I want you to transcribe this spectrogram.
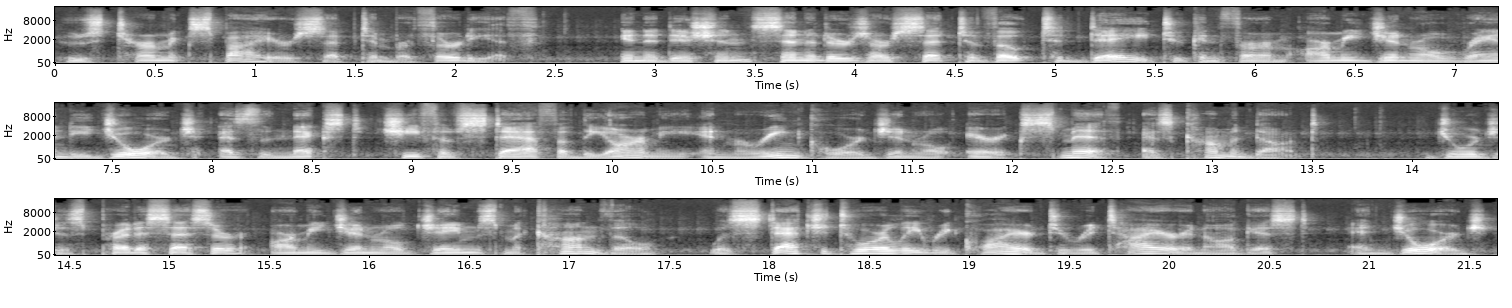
whose term expires September 30th. In addition, senators are set to vote today to confirm Army General Randy George as the next Chief of Staff of the Army and Marine Corps General Eric Smith as Commandant. George's predecessor, Army General James McConville, was statutorily required to retire in August, and George,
